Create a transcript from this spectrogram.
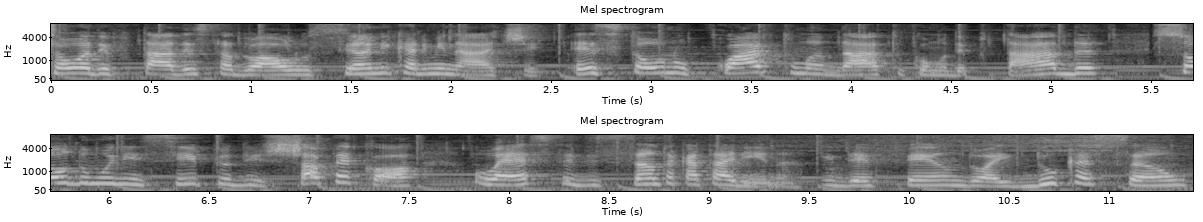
Sou a deputada estadual Luciane Carminati. Estou no quarto mandato como deputada. Sou do município de Chapecó, oeste de Santa Catarina, e defendo a educação,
